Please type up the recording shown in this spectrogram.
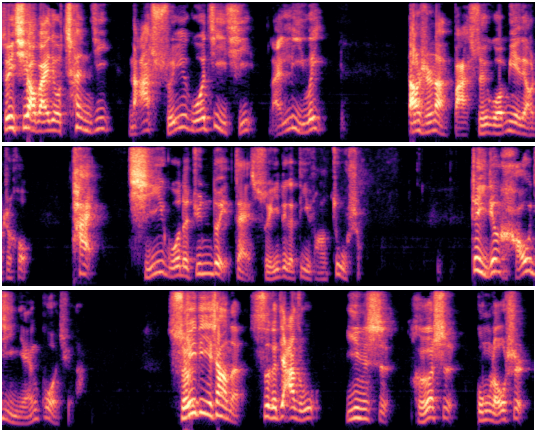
所以齐小白就趁机拿隋国祭旗来立威。当时呢，把隋国灭掉之后，派齐国的军队在隋这个地方驻守。这已经好几年过去了，隋地上的四个家族——殷氏、何氏、公楼氏、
